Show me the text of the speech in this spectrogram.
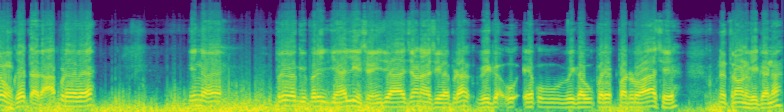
એવું કહેતા હતા આપણે હવે એને પ્રયોગી પરિજ્ઞા હાલી છે એ જે આ ચણા છે આપણા, વીઘા એક વીઘા ઉપર એક પાટડો આ છે ને ત્રણ વીઘાના.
